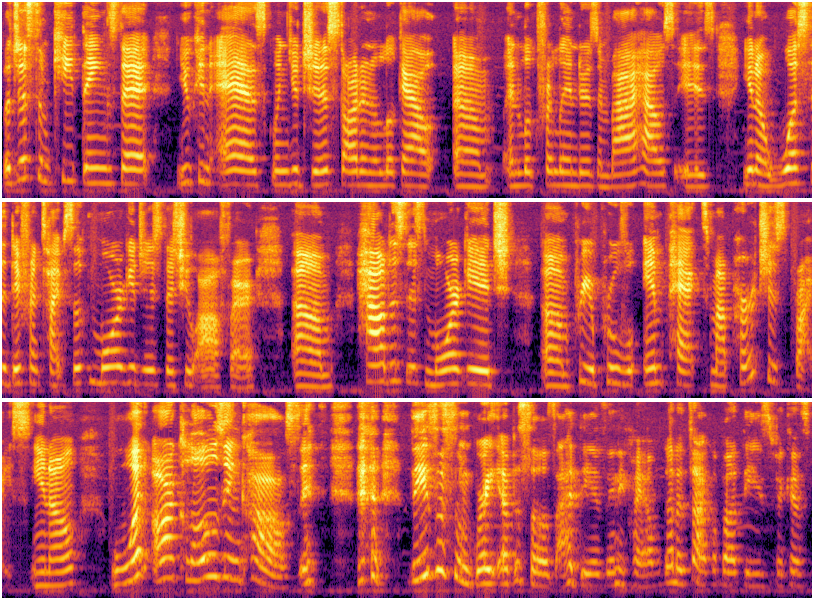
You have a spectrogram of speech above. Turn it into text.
But just some key things that you can ask when you're just starting to look out um, and look for lenders and buy a house is, you know, what's the different types of mortgages that you offer? Um, how does this mortgage um, pre-approval impact my purchase price? You know, what are closing costs? these are some great episodes ideas. Anyway, I'm going to talk about these because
